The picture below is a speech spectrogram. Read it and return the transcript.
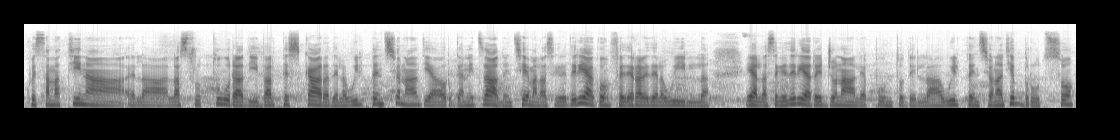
questa mattina la, la, struttura di Valpescara della Will Pensionati ha organizzato insieme alla segreteria confederale della Will e alla segreteria regionale appunto della Will Pensionati Abruzzo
